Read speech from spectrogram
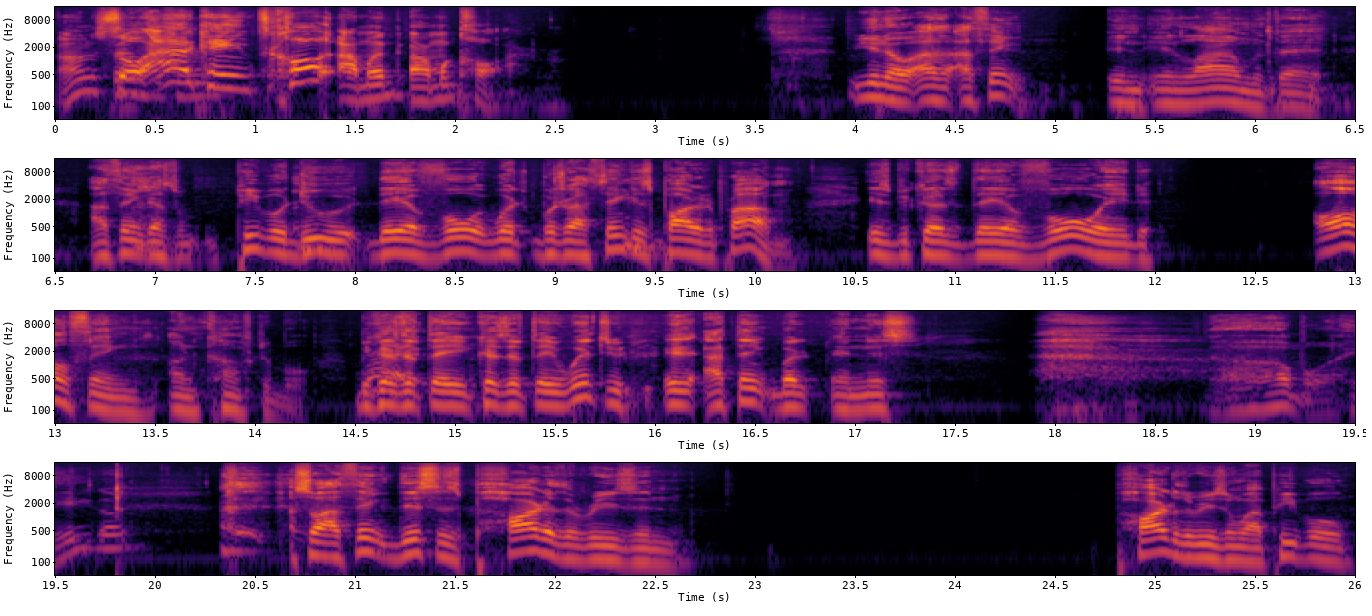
I understand. So I can't call. I'm a I'm a car. you know, I, I think in, in line with that, I think that's people do they avoid which which I think is part of the problem is because they avoid all things uncomfortable because if they because if they went to I think but in this Oh boy, here you go. so I think this is part of the reason part of the reason why people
